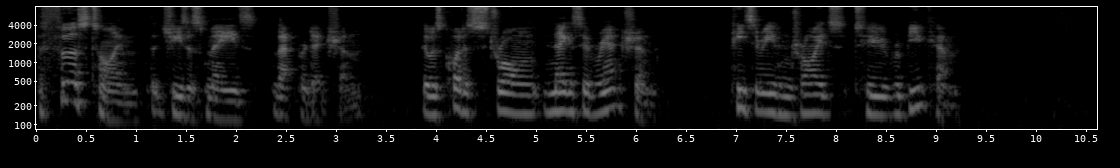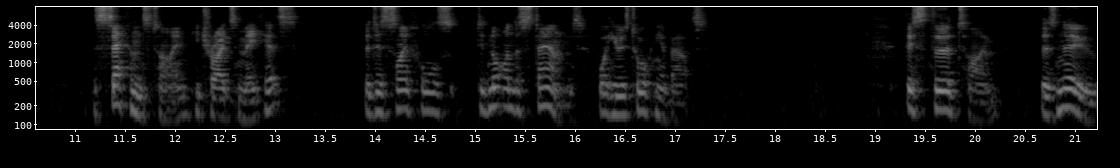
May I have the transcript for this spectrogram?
The first time that Jesus made that prediction, there was quite a strong negative reaction. Peter even tried to rebuke him. The second time he tried to make it, the disciples did not understand what he was talking about. This third time, there's no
